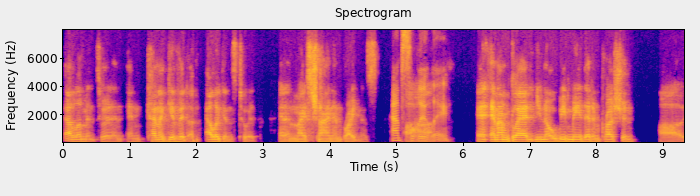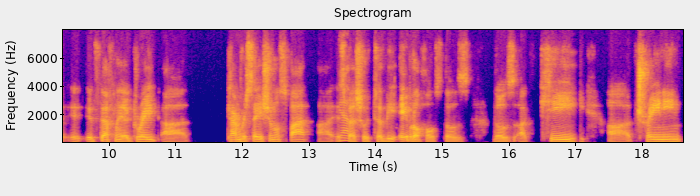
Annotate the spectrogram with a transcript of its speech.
element to it and, and kind of give it an elegance to it and a nice shine and brightness. Absolutely. Uh, and, and, I'm glad, you know, we made that impression. Uh, it, it's definitely a great uh, conversational spot, uh, especially yeah. to be able to host those those uh, key training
